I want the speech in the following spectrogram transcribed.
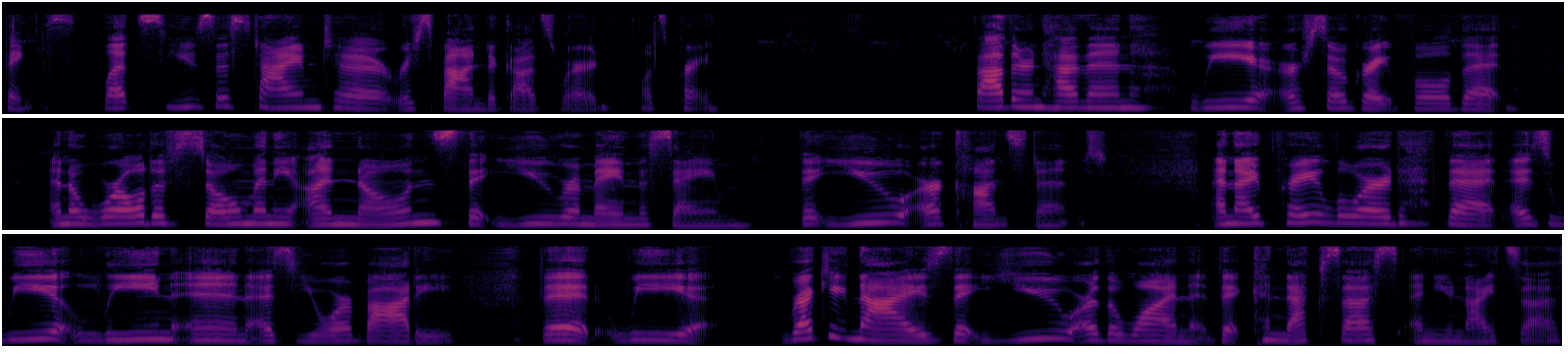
Thanks. Let's use this time to respond to God's word. Let's pray. Father in heaven, we are so grateful that in a world of so many unknowns that you remain the same, that you are constant. And I pray, Lord, that as we lean in as your body, that we recognize that you are the one that connects us and unites us.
